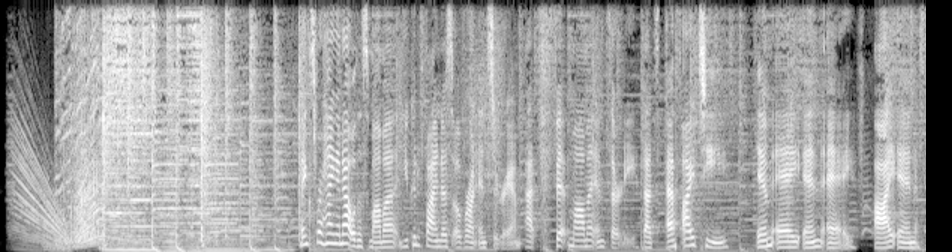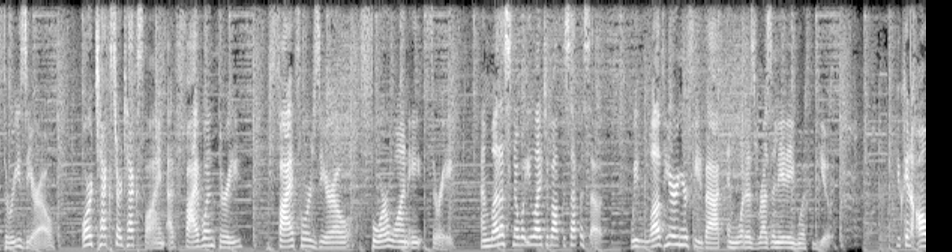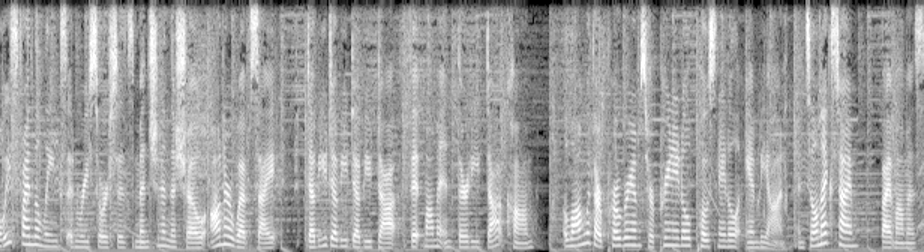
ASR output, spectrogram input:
Thanks for hanging out with us, Mama. You can find us over on Instagram at Fit Mama in 30. That's F I T M A M A I N 30. Or text our text line at 513 540 4183 and let us know what you liked about this episode. We love hearing your feedback and what is resonating with you. You can always find the links and resources mentioned in the show on our website, www.fitmamain30.com, along with our programs for prenatal, postnatal, and beyond. Until next time, bye, mamas.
